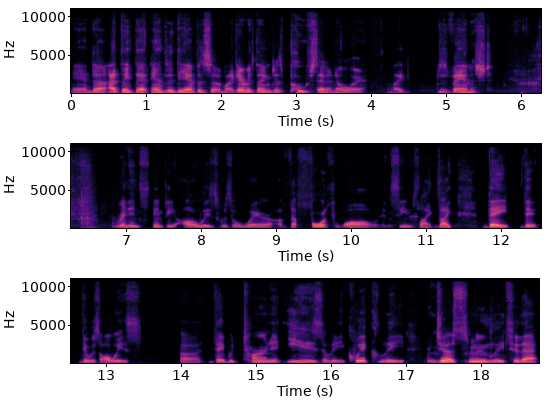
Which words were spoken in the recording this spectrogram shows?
and uh, I think that ended the episode. Like everything just poofs out of nowhere, like just vanished. Ren and Stimpy always was aware of the fourth wall. It seems like like they, they there was always uh, they would turn it easily, quickly, and just smoothly to that.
